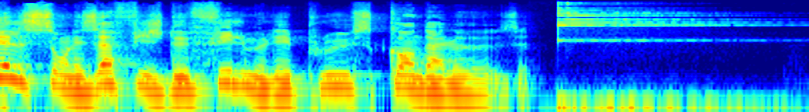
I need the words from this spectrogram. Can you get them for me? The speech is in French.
Quelles sont les affiches de films les plus scandaleuses?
